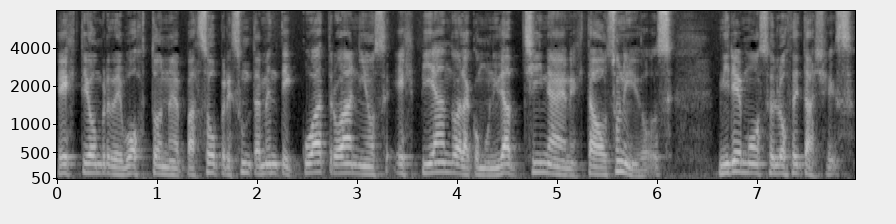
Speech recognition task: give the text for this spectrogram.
Este hombre de Boston pasó presuntamente cuatro años espiando a la comunidad china en Estados Unidos. Miremos los detalles.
